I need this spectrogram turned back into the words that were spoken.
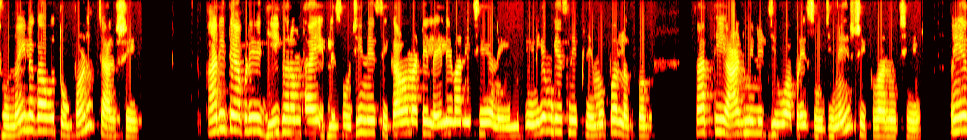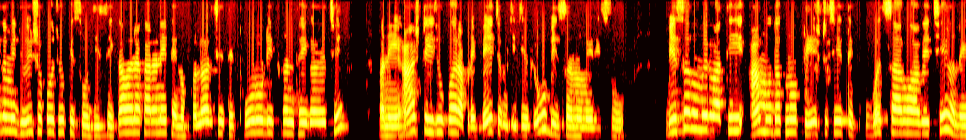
જો નહીં લગાવો તો પણ ચાલશે. આ રીતે આપણે ઘી ગરમ થાય એટલે સોજીને શેકાવા માટે લઈ લેવાની છે. અને મીડિયમ ગેસની ફ્લેમ ઉપર લગભગ સાતથી આઠ મિનિટ જેવું આપણે સોજીને શેકવાનું છે. અહીંયા તમે જોઈ શકો છો કે સોજી શેકાવાના કારણે તેનો કલર છે તે થોડો ડિફરન્ટ થઈ ગયો છે અને આ સ્ટેજ ઉપર આપણે બે ચમચી જેટલું બેસન ઉમેરીશું. બેસન ઉમેરવાથી આ મોદકનો ટેસ્ટ છે તે ખૂબ જ સારો આવે છે અને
